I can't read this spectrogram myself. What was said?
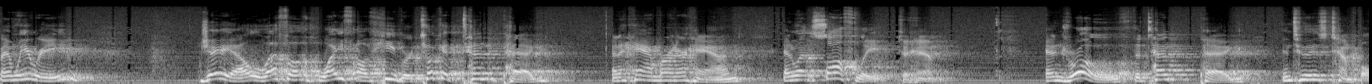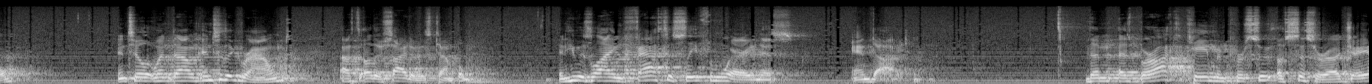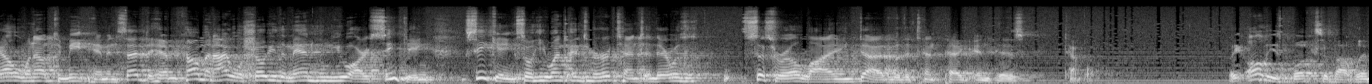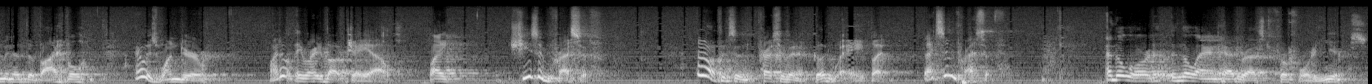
And we read, Jael, wife of Heber, took a tent peg and a hammer in her hand and went softly to him and drove the tent peg into his temple until it went down into the ground at the other side of his temple. And he was lying fast asleep from weariness and died. Then as Barak came in pursuit of Sisera, Jael went out to meet him and said to him, Come and I will show you the man whom you are seeking. Seeking. So he went into her tent, and there was Sisera lying dead with a tent peg in his temple. Like all these books about women of the Bible, I always wonder, why don't they write about Jael? Like, she's impressive. I don't know if it's impressive in a good way, but that's impressive. And the Lord in the land had rest for 40 years.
